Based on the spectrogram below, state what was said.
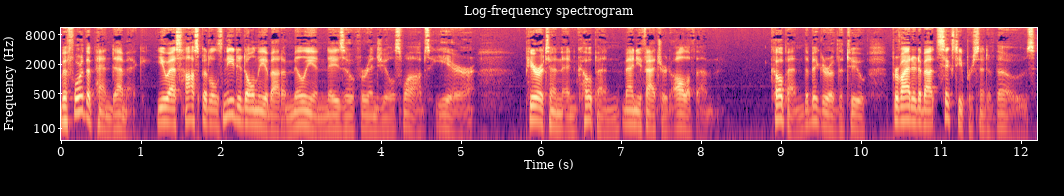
Before the pandemic, U.S. hospitals needed only about a million nasopharyngeal swabs a year. Puritan and Copan manufactured all of them. Copan, the bigger of the two, provided about 60% of those.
